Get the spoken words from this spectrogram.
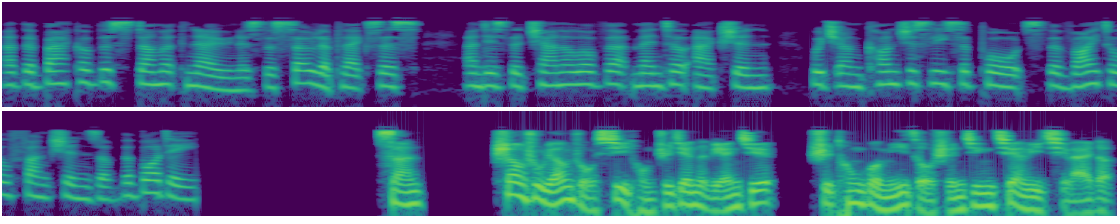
at the back of the stomach known as the solar plexus and is the channel of that mental action which unconsciously supports the vital functions of the body. 三，上述两种系统之间的连接是通过迷走神经建立起来的。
